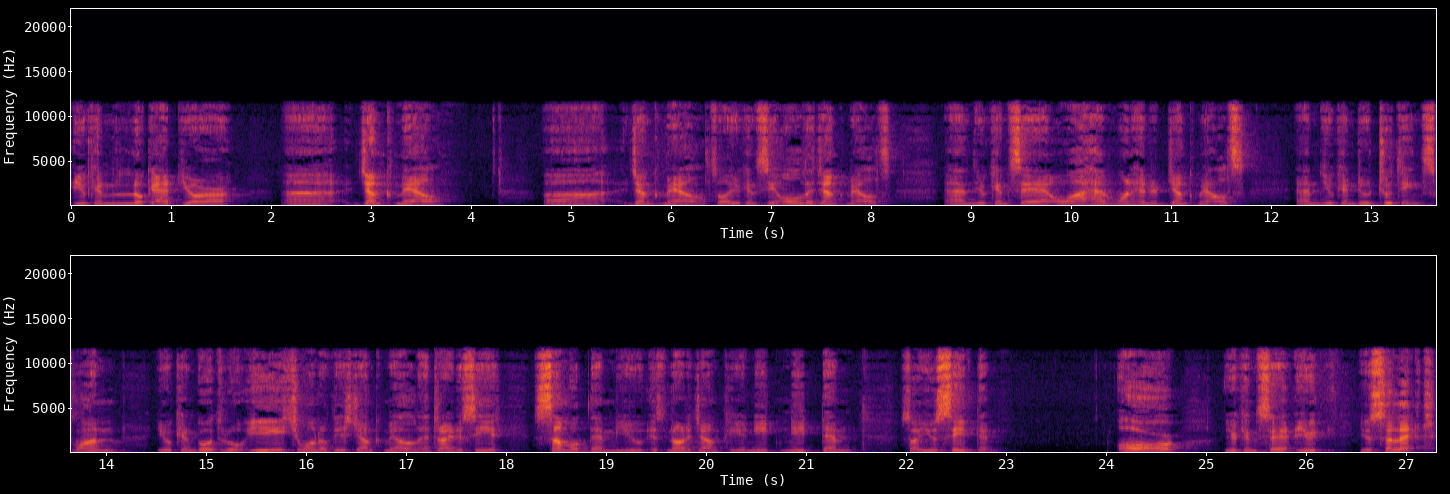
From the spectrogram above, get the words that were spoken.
you can look at your uh, junk mail uh, junk mail. So you can see all the junk mails and you can say, oh, I have 100 junk mails. And you can do two things. One, you can go through each one of these junk mail and trying to see some of them you it's not a junk, you need need them. So you save them. Or you can say you you select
